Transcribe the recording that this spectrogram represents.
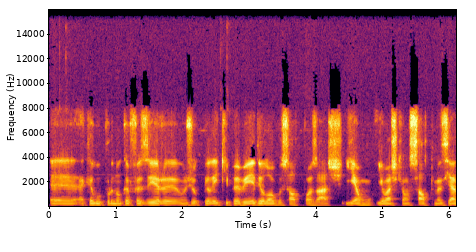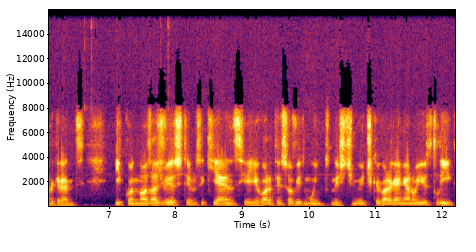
eh, acabou por nunca fazer eh, um jogo pela equipa B, deu logo o salto para os As, e é um, eu acho que é um salto demasiado grande. E quando nós às vezes temos aqui a ânsia, e agora tem-se ouvido muito nestes miúdos que agora ganharam a Youth League,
